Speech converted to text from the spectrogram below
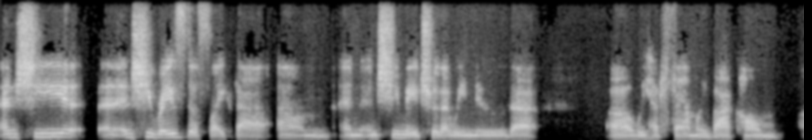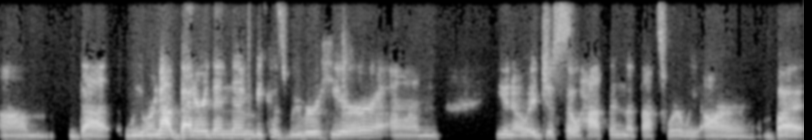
and she and she raised us like that um, and and she made sure that we knew that Uh, we had family back home um, that we were not better than them because we were here. Um, you know, it just so happened that that's where we are. But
